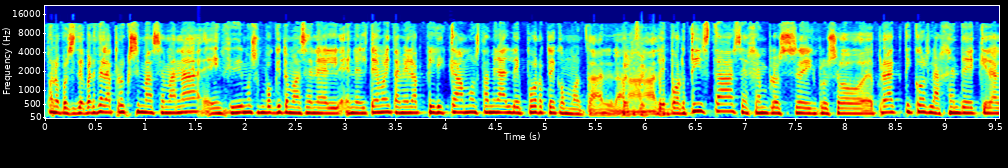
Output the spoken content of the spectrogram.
Bueno, pues si te parece, la próxima semana eh, incidimos un poquito más en el, en el tema y también lo aplicamos también al deporte como tal. A deportistas, ejemplos eh, incluso eh, prácticos, la gente que quiera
